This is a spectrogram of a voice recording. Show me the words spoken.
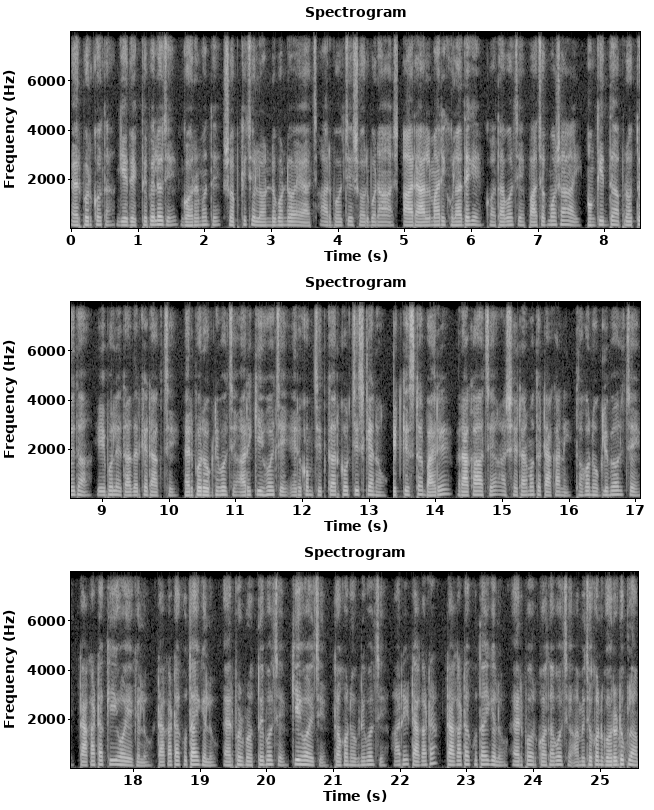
এরপর কথা, গিয়ে দেখতে পেল যে, ঘরের মধ্যে সবকিছু লন্ডবন্ড হয়ে আছে। আর বলছে, সর্বনাশ। আর আলমারি খোলা দেখে কথা বলছে পাচক মশাই, অঙ্কিত দা, প্রত্যয় দা, এই বলে তাদেরকে ডাকছে। এরপর অগ্নি বলছে, আরে কি হয়েছে? এরকম চিৎকার করছিস কেন? ব্রিটকেসটা বাইরে রাখা আছে আর সেটার মধ্যে টাকা নেই। তখন অগ্নি বলছে, টাকাটা কি হয়ে গেল? টাকাটা কোথায় গেল? এরপর প্রত্যয় বলছে, কি হয়েছে? তখন অগ্নি বলছে, আরে টাকাটা টাকাটা কোথায় গেল? এরপর কথা বলছে, আমি যখন ঘরে ঢুকলাম,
